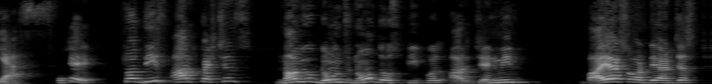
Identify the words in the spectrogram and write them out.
yes okay so these are questions now you don't know those people are genuine buyers or they are just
